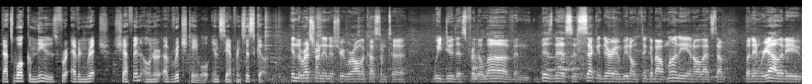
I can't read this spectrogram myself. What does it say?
That's welcome news for Evan Rich, chef and owner of Rich Table in San Francisco. In the restaurant industry, we're all accustomed to we do this for the love and business is secondary and we don't think about money and all that stuff. But in reality,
